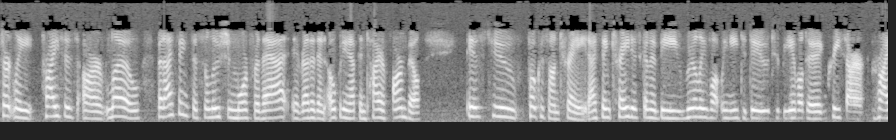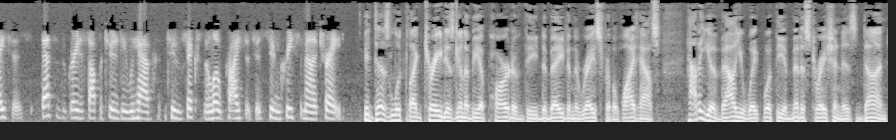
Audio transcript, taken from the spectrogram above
Certainly prices are low, but I think the solution more for that, eh, rather than opening up entire farm bill, is to focus on trade. I think trade is going to be really what we need to do to be able to increase our prices. That's the greatest opportunity we have to fix the low prices is to increase the amount of trade. It does look like trade is going to be a part of the debate and the race for the White House. How do you evaluate what the administration has done?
